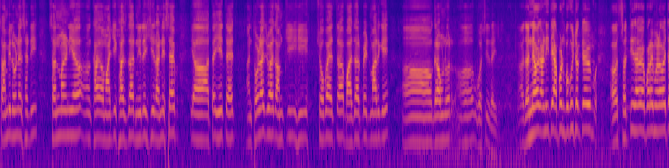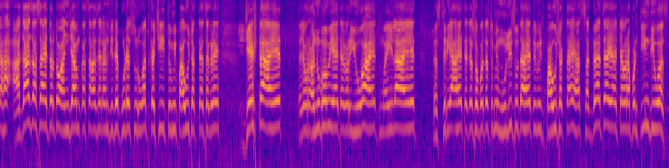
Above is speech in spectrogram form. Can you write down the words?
सामील होण्यासाठी सन्माननीय खा माजी खासदार निलेशजी राणेसाहेब आता येत आहेत. आणि थोड्याच वेळात आमची ही शोभायात्रा बाजारपेठ मार्गे ग्राउंडवर उपस्थित राहील. धन्यवाद. आणि ते आपण बघू शकतो सत्तीसा व्यापारी मेळाव्याचा हा आगाज असा आहे तर तो अंजाम कसा असेल आणि तिथे पुढे सुरुवात कशी तुम्ही पाहू शकता. सगळे ज्येष्ठ आहेत त्याच्यावर अनुभवी आहेत त्याच्यावर युवा आहेत महिला आहेत स्त्रिया आहेत त्याच्यासोबतच तुम्ही मुलीसुद्धा आहेत तुम्ही पाहू शकताय. हा सगळ्याचा याच्यावर आपण तीन दिवस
